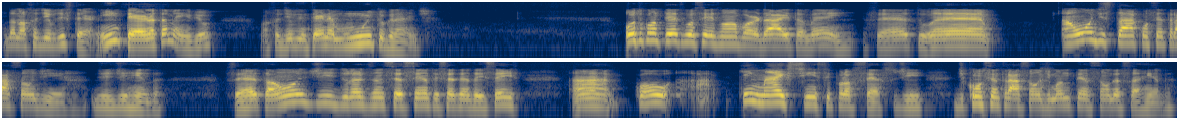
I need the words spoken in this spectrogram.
da nossa dívida externa. E interna também, viu? Nossa dívida interna é muito grande. Outro contexto que vocês vão abordar aí também, certo? É aonde está a concentração de, de, de renda, certo? Aonde durante os anos 60 e 76, a, qual, a, quem mais tinha esse processo de, de concentração, de manutenção dessa renda?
